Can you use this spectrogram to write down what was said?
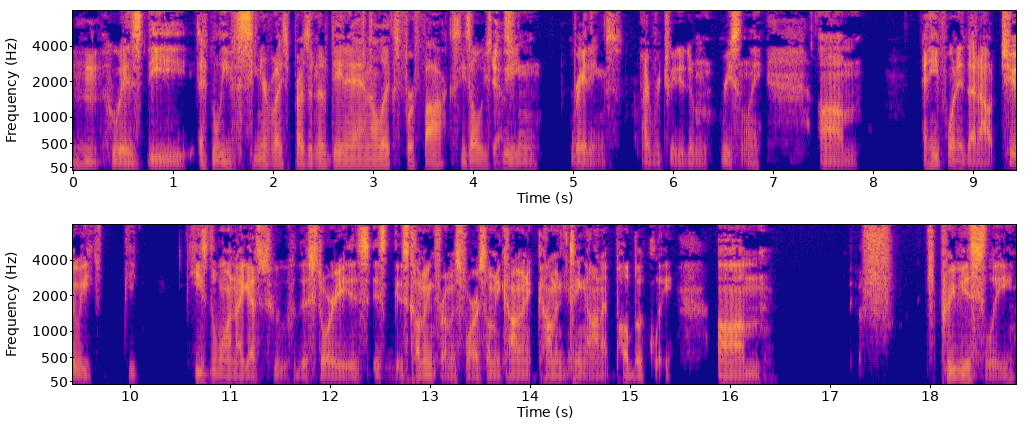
Mhm. who is the, I believe, senior vice president of data analytics for Fox. He's always Yes. tweeting ratings. I've retweeted him recently. Um, and he pointed that out too. He, he, he's the one, I guess, who, who this story is, is, is coming from as far as somebody comment, commenting on it publicly. Um, f- previously,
